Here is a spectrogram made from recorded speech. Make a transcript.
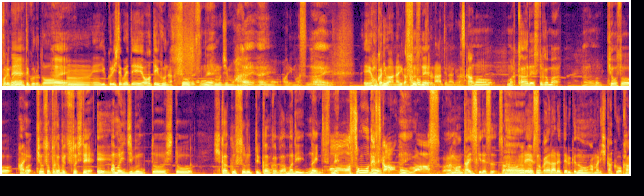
これぐらいやってくると、はい、うんえー、ゆっくりしてくれてええよっていうふうなそうですね。気持ちも,、はいはいはい、もあります。はい。えー、他には何か悟ってるなっていうのありますか、ね、あのまあ、カーレースとかまああの競争、はい、競争とか別として、ええ、あまり自分と人を比較するっていう感覚があまりないんですね。ああそうですか。はい、うわすごいもう大好きです。そのレースとかやられてるけど、うん、あまり比較を考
